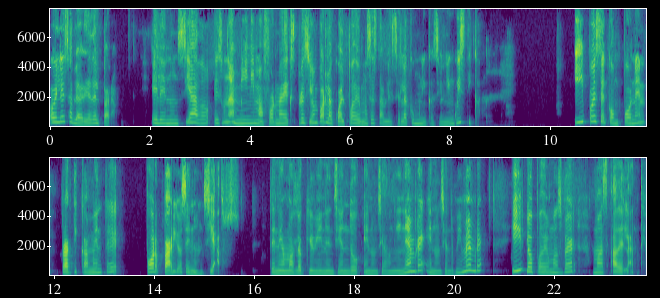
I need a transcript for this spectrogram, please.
Hoy les hablaré del párrafo. El enunciado es una mínima forma de expresión por la cual podemos establecer la comunicación lingüística. Y pues se componen prácticamente por varios enunciados. Tenemos lo que vienen siendo enunciado unimembre, enunciado bimembre y lo podemos ver más adelante.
